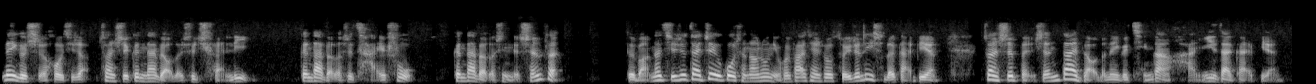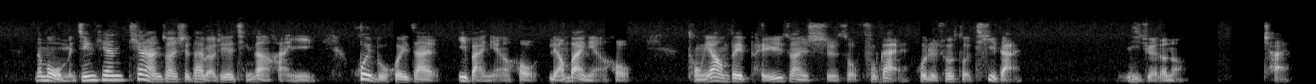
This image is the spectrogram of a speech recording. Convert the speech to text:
那个时候，其实钻石更代表的是权力，更代表的是财富，更代表的是你的身份，对吧？那其实，在这个过程当中，你会发现说，随着历史的改变，钻石本身代表的那个情感含义在改变。那么，我们今天天然钻石代表这些情感含义。会不会在一百年后、两百年后，同样被培育钻石所覆盖，或者说所替代？你觉得呢？柴？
